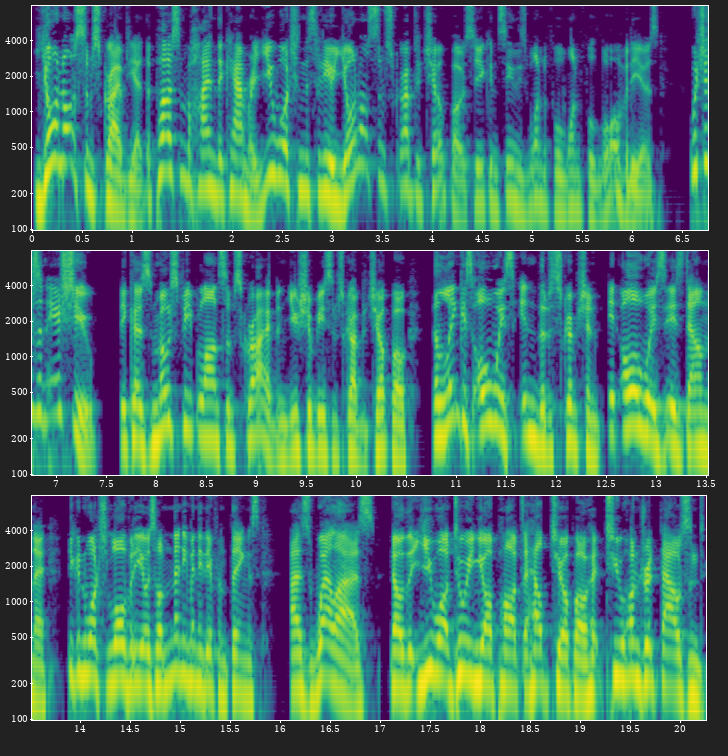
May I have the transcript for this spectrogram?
you're not subscribed yet. The person behind the camera, you watching this video, you're not subscribed to Chopo, so you can see these wonderful, wonderful lore videos, which is an issue because most people aren't subscribed, and you should be subscribed to Chopo. The link is always in the description. It always is down there. You can watch lore videos on many, many different things, as well as know that you are doing your part to help Chopo hit 200,000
